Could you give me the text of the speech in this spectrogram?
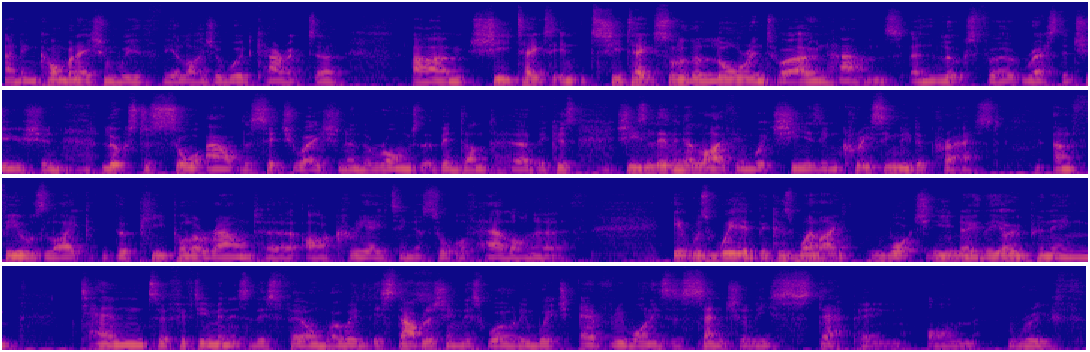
and in combination with the Elijah Wood character, um, she takes in, she takes sort of the law into her own hands and looks for restitution, looks to sort out the situation and the wrongs that have been done to her because she's living a life in which she is increasingly depressed and feels like the people around her are creating a sort of hell on earth. It was weird because when I watch, you know, the opening 10 to 15 minutes of this film where we're establishing this world in which everyone is essentially stepping on Ruth,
